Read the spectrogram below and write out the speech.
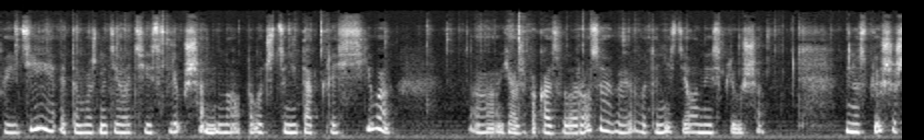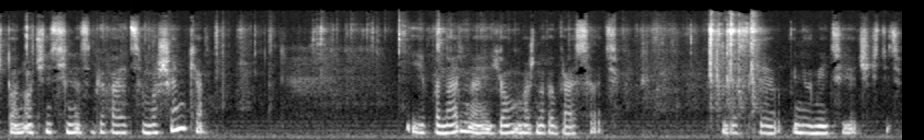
По идее, это можно делать и из плюша, но получится не так красиво. А, я уже показывала розовые, вот они сделаны из плюша. Минус плюша, что он очень сильно забивается в машинке. И банально ее можно выбрасывать, если вы не умеете ее чистить.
